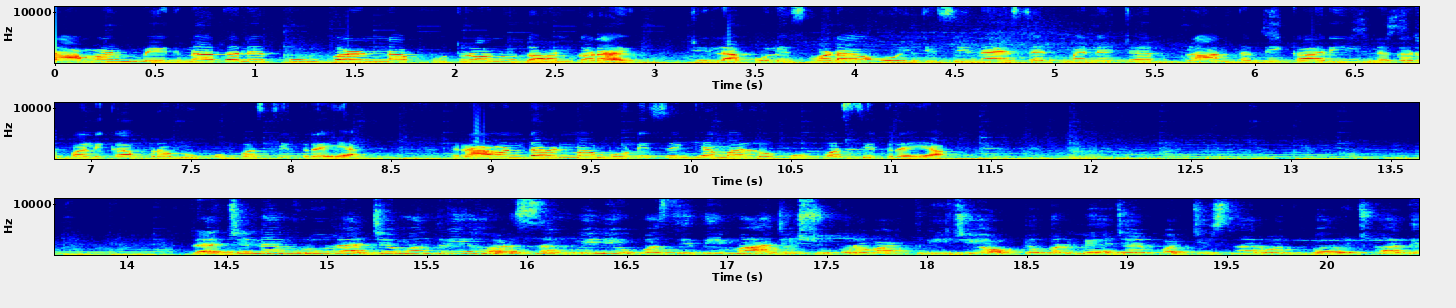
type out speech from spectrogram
રાવણ, મેઘનાથ અને કુંભકર્ણના પુત્રોનું દહન કરાયું. જિલ્લા પોલીસ વડા, ઓએનજીસીના એસેટ મેનેજર, પ્રાંત અધિકારી, નગરપાલિકા પ્રમુખ ઉપસ્થિત રહ્યા. રાવણ દહનમાં મોટી સંખ્યામાં લોકો ઉપસ્થિત રહ્યા. રાજ્યના ગૃહ રાજ્યમંત્રી હર્ષ સંઘવીની ઉપસ્થિતિમાં આજે શુક્રવાર ત્રીજી ઓક્ટોબર બે હજાર પચીસના રોજ ભરૂચ ખાતે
